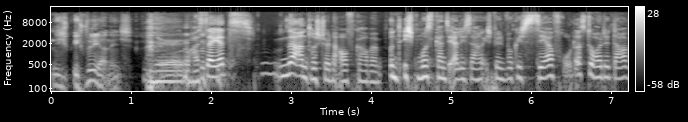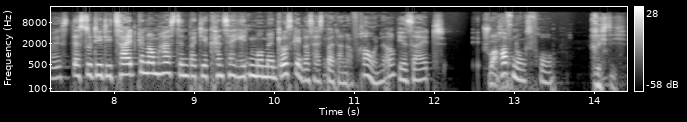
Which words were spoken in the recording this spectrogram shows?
Ich, ich will ja nicht. Nö, du hast ja jetzt eine andere schöne Aufgabe. Und ich muss ganz ehrlich sagen, ich bin wirklich sehr froh, dass du heute da bist, dass du dir die Zeit genommen hast, denn bei dir kann es ja jeden Moment losgehen. Das heißt bei deiner Frau, ne? Ihr seid Schwanger. hoffnungsfroh. Richtig,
